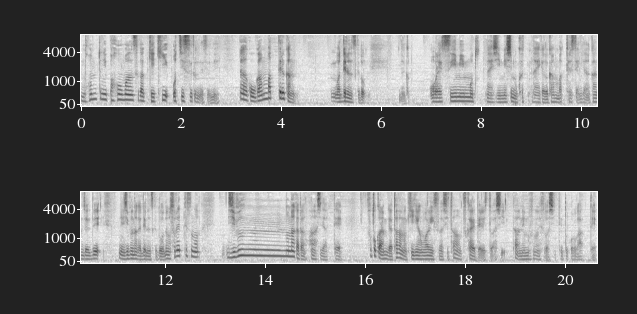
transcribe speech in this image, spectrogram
もう本当にパフォーマンスが激落ちするんですよね。だからこう頑張ってる感は出るんですけどなんか俺睡眠もとってないし飯も食ってないけど頑張ってるぜみたいな感じで、ね、自分の中で出るんですけどでもそれってその自分の中での話であって外から見たらただの機嫌悪い人だし、ただの疲れてる人だし、ただ眠そうな人だしっていうところがあって、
